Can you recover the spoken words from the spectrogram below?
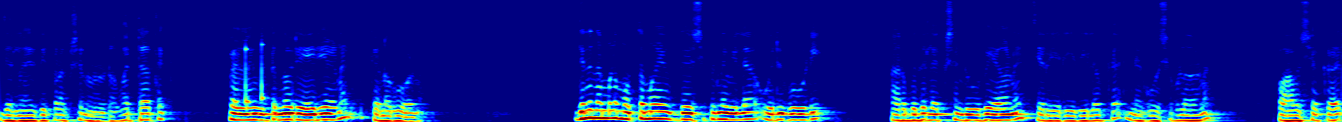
ജലനിധി കണക്ഷനുണ്ട് വറ്റാത്ത വെള്ളം കിട്ടുന്ന ഒരു ഏരിയയാണ് കിണറുമാണ് ഇതിന് നമ്മൾ മൊത്തമായി ഉദ്ദേശിക്കുന്ന വില ഒരു കോടി അറുപത് ലക്ഷം രൂപയാണ്. ചെറിയ രീതിയിലൊക്കെ നെഗോഷ്യബിളാണ് അപ്പോൾ ആവശ്യക്കാർ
